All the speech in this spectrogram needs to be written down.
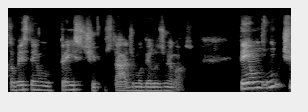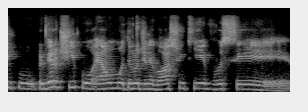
talvez tenham três tipos, tá, de modelos de negócio. Tem um, um, tipo, o primeiro tipo é um modelo de negócio em que você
